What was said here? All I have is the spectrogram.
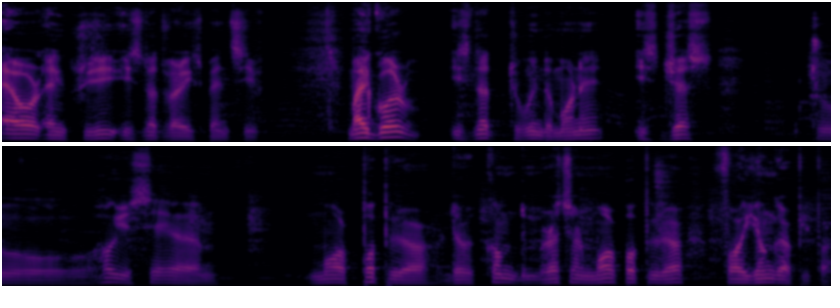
all inclusive is not very expensive. My goal is not to win the money; it's just to how you say um, more popular. The restaurant more popular for younger people.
